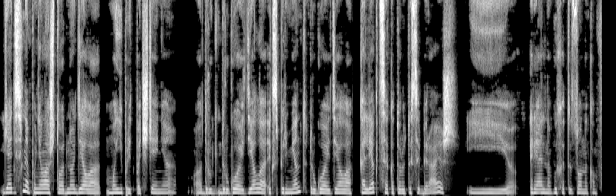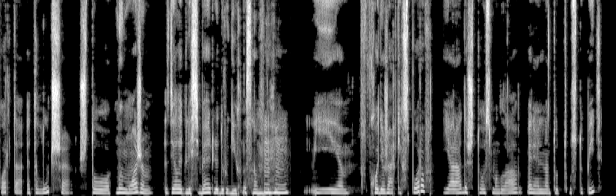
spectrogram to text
Я действительно поняла, что одно дело мои предпочтения, а друг- другое дело эксперимент, другое дело коллекция, которую ты собираешь, и реально выход из зоны комфорта — это лучшее, что мы можем сделать для себя и для других, на самом деле. Мгм. И в ходе жарких споров я рада, что смогла реально тут уступить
